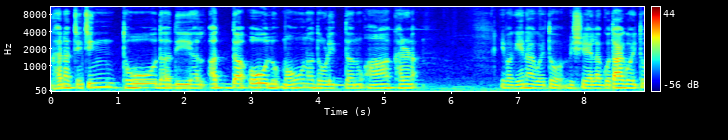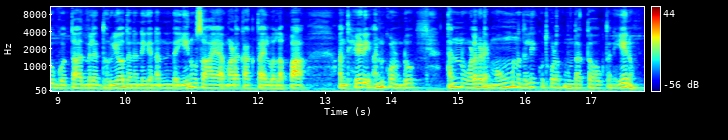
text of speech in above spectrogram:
ಘನ ಚಿಂತೋದದಿಯಲ್ ಅದ್ದ ಓಲು ಮೌನದೊಳಿದ್ದನು ಆ ಕರ್ಣ. ಇವಾಗ ಏನಾಗೋಯ್ತು? ವಿಷಯ ಎಲ್ಲ ಗೊತ್ತಾಗೋಯ್ತು. ಗೊತ್ತಾದ್ಮೇಲೆ ದುರ್ಯೋಧನನಿಗೆ ನನ್ನಿಂದ ಏನೂ ಸಹಾಯ ಮಾಡೋಕ್ಕಾಗ್ತಾ ಇಲ್ವಲ್ಲಪ್ಪ ಅಂತ ಹೇಳಿ ಅಂದ್ಕೊಂಡು ತನ್ನ ಒಳಗಡೆ ಮೌನದಲ್ಲಿ ಕೂತ್ಕೊಳ್ಳೋಕೆ ಮುಂದಾಗ್ತಾ ಹೋಗ್ತಾನೆ. ಏನು?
